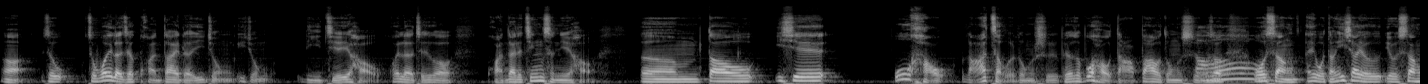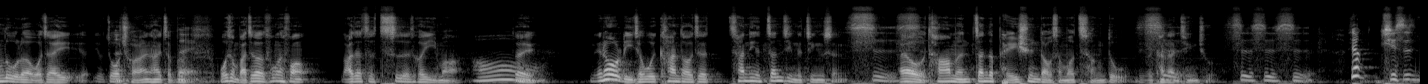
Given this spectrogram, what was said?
啊，就就为了这款待的一种一种礼节也好，为了这个款待的精神也好，嗯，到一些不好拿走的东西，比如说不好打包的东西，哦、我说我想，哎，我等一下又又上路了，我再又坐船还是怎么？我想把这个放放拿着吃吃可以吗？哦，对，然后你就会看到这餐厅真正的精神，是，还有他们真的培训到什么程度，你会看得清楚，是是是。是是这样其实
